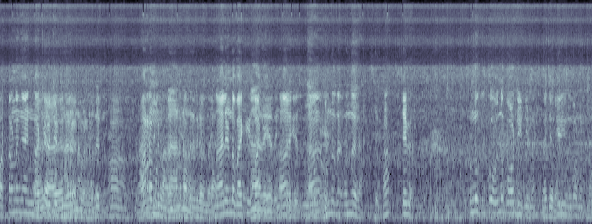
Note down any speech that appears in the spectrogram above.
പത്തെണ്ണം ഞാൻ ഉണ്ടാക്കി വെച്ചിട്ടുണ്ട്. വന്നു. ബാക്കി ഒന്ന് ഒന്ന് തരാം. ആ ചേപ്പി ഒന്ന് ഒന്ന് കോർഡിനേറ്റ് ചെയ്യണം. ഗിരി ഒന്ന് coordinate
